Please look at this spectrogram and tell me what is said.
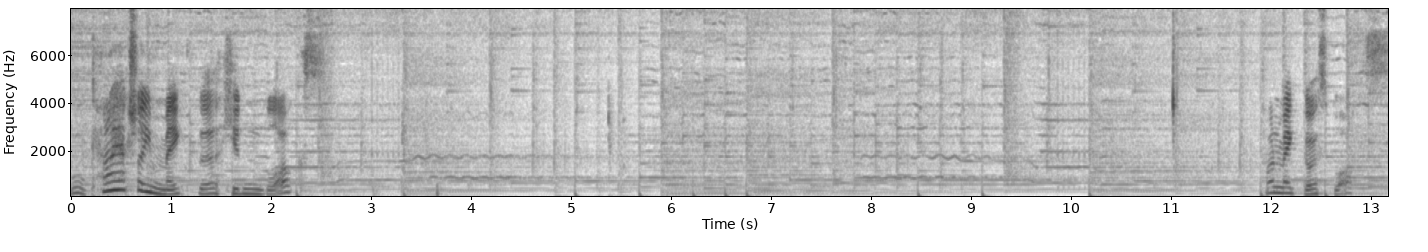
ooh, can I actually make the hidden blocks? I want to make ghost blocks.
